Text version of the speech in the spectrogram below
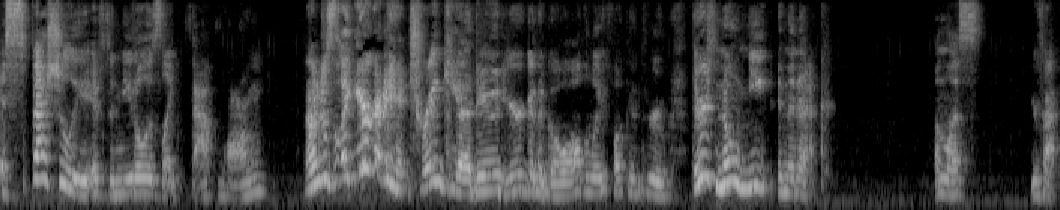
Especially if the needle is like that long. And I'm just like, you're gonna hit trachea, dude. You're gonna go all the way fucking through. There's no meat in the neck. Unless you're fat.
